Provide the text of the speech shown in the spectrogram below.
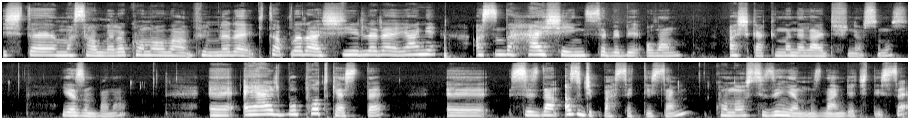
işte masallara konu olan filmlere, kitaplara, şiirlere yani aslında her şeyin sebebi olan aşk hakkında neler düşünüyorsunuz? Yazın bana. Ee, eğer bu podcast'te e, sizden azıcık bahsettiysem, konu sizin yanınızdan geçtiyse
